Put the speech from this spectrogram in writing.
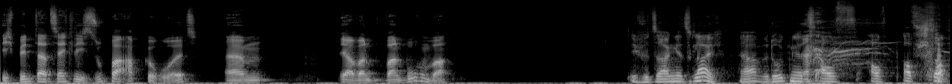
ich bin tatsächlich super abgeholt. Ähm, ja, wann, wann buchen wir? Ich würde sagen, jetzt gleich. Ja, wir drücken jetzt auf, auf, auf Stopp.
